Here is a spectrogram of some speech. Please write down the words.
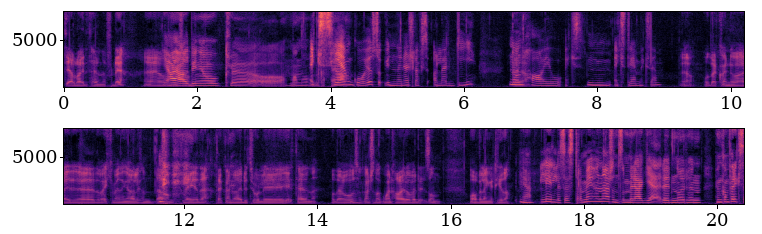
jævla irriterende for det. Uh, ja, Ja, ja, sånn- det begynner jo å klø, og man holder Eksem går jo også under en slags allergi. Noen Ja. har jo mm, ekstrem eksem. Ja, og det kan jo være Det var ikke meninga å liksom downplaye det. Det kan være utrolig irriterende. Og det er jo også kanskje noe man har over, sånn, over lengre tid, da. Ja. Lillesøstera mi hun er sånn som reagerer når hun Hun kan f.eks.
